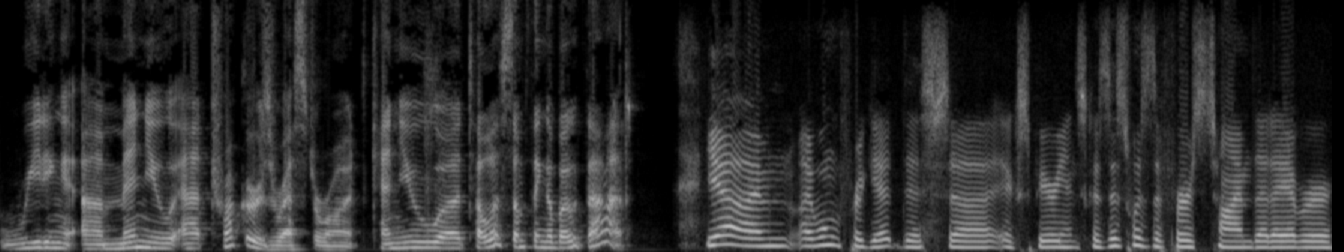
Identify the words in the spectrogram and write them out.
reading a menu at Trucker's Restaurant. Can you uh, tell us something about that? Yeah, I'm. I won't forget this uh, experience because this was the first time that I ever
